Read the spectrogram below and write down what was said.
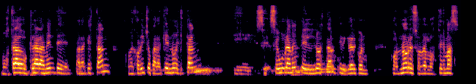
mostrado claramente para qué están, o mejor dicho, para qué no están, y se, seguramente el no estar tiene que ver con, con no resolver los temas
